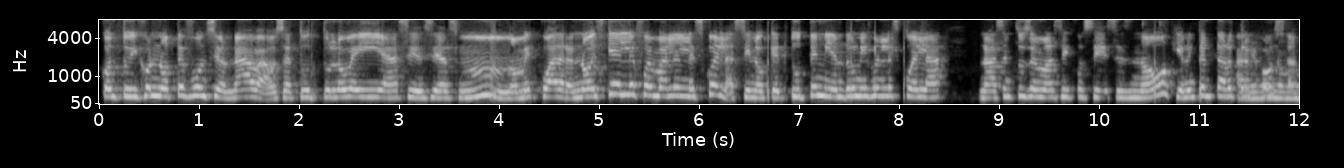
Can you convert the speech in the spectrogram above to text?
con tu hijo no te funcionaba, o sea, tú, tú lo veías y decías, mmm, no me cuadra. No es que él le fue mal en la escuela, sino que tú teniendo un hijo en la escuela nacen tus demás hijos y dices, no, quiero intentar otra cosa.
